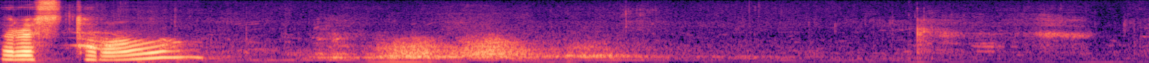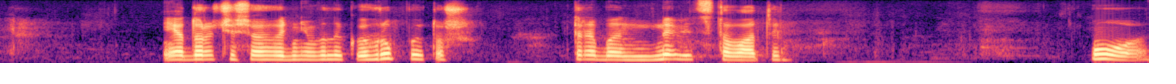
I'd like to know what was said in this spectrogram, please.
ресторан. Я, до речі, сьогодні великою групою, тож треба не відставати. О,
